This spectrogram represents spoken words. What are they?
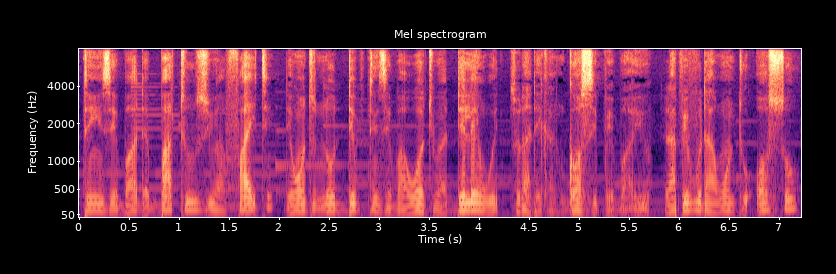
things about the battles you are fighting. They want to know deep things about what you are dealing with so that they can gossip about you. There are people that want to also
